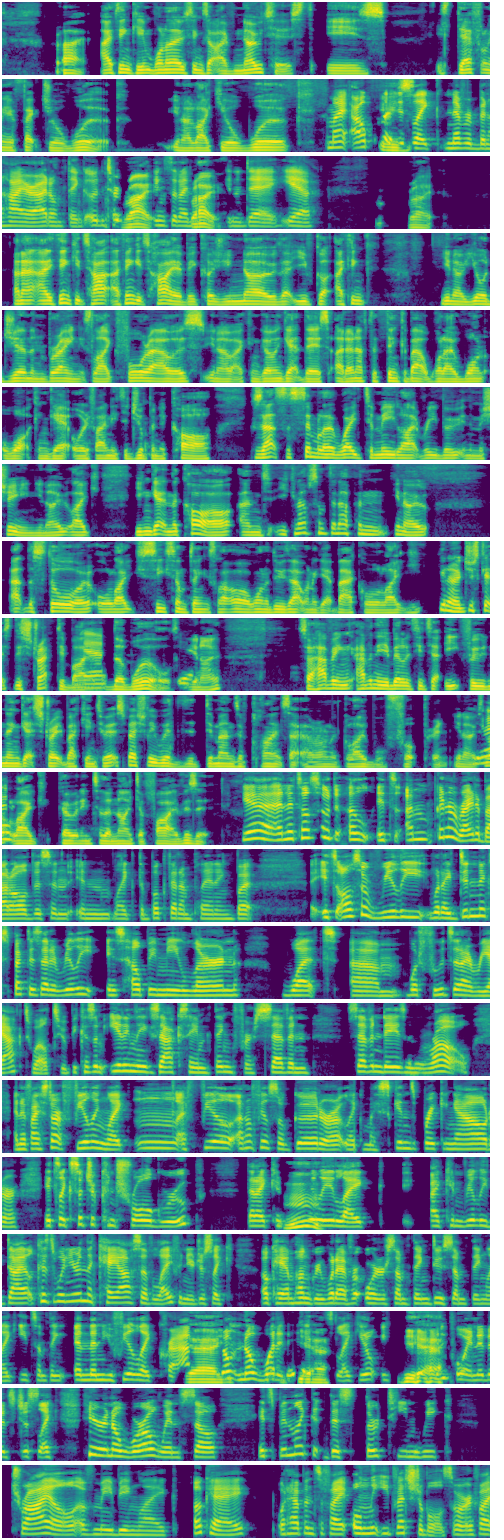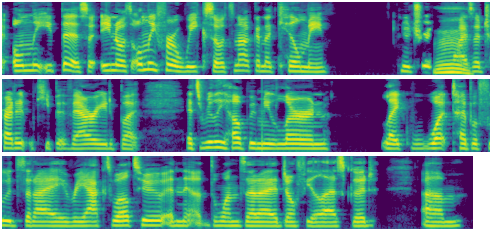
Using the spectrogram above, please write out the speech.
Right. I think in one of those things that I've noticed is it's definitely affect your work. You know, like your work. My output is, is like never been higher. I don't think in terms right, of things that I right. make in a day. Yeah. Right. And I, I think it's high. I think it's higher because you know that you've got. I think you know your german brain it's like four hours you know i can go and get this i don't have to think about what i want or what i can get or if i need to jump in a car because that's a similar way to me like rebooting the machine you know like you can get in the car and you can have something happen you know at the store or like see something it's like oh i want to do that when i get back or like you know just gets distracted by yeah. the world yeah. you know so having having the ability to eat food and then get straight back into it, especially with the demands of clients that are on a global footprint, you know, it's yeah. not like going into the nine to five, is it? Yeah, and it's also oh, it's I'm going to write about all of this in in like the book that I'm planning, but it's also really what I didn't expect is that it really is helping me learn what um what foods that I react well to because I'm eating the exact same thing for 7 seven days in a row. And if I start feeling like, mm, I feel, I don't feel so good, or like my skin's breaking out, or it's like such a control group that I can mm. really like, I can really dial. Cause when you're in the chaos of life and you're just like, okay, I'm hungry, whatever, order something, do something, like eat something. And then you feel like crap. Yeah, you don't know what it is. Yeah. Like you don't you yeah. pinpoint it. It's just like you're in a whirlwind. So it's been like this 13 week trial of me being like, okay, what happens if I only eat vegetables or if I only eat this? You know, it's only for a week, so it's not going to kill me nutrition wise. Mm. I try to keep it varied, but it's really helping me learn like what type of foods that I react well to and the, the ones that I don't feel as good. Um,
